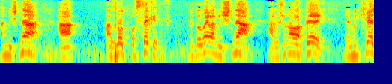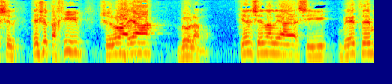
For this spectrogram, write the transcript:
המשנה הזאת עוסקת, בדומה למשנה הראשונה בפרק, למקרה של אשת אחיו שלא היה בעולמו. כן, שאין עליה, שהיא בעצם,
